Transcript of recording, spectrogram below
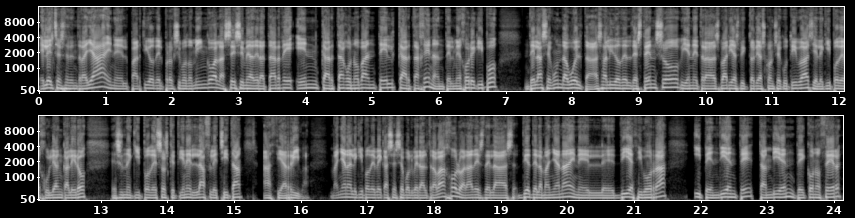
El Elche se centra ya en el partido del próximo domingo a las seis y media de la tarde en Cartago Nova ante el Cartagena, ante el mejor equipo de la segunda vuelta. Ha salido del descenso, viene tras varias victorias consecutivas y el equipo de Julián Calero es un equipo de esos que tiene la flechita hacia arriba. Mañana el equipo de Becas se volverá al trabajo, lo hará desde las 10 de la mañana en el 10 eh, Iborra y pendiente también de conocer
